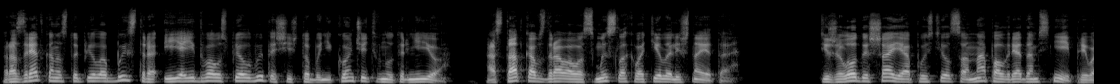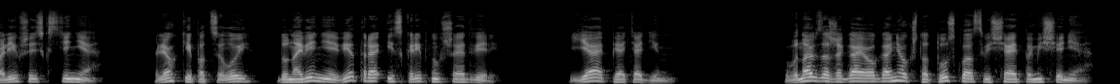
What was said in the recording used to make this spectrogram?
Разрядка наступила быстро, и я едва успел вытащить, чтобы не кончить внутрь нее. Остатков здравого смысла хватило лишь на это. Тяжело дыша, я опустился на пол рядом с ней, привалившись к стене. Легкий поцелуй, дуновение ветра и скрипнувшая дверь. Я опять один. Вновь зажигаю огонек, что тускло освещает помещение.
